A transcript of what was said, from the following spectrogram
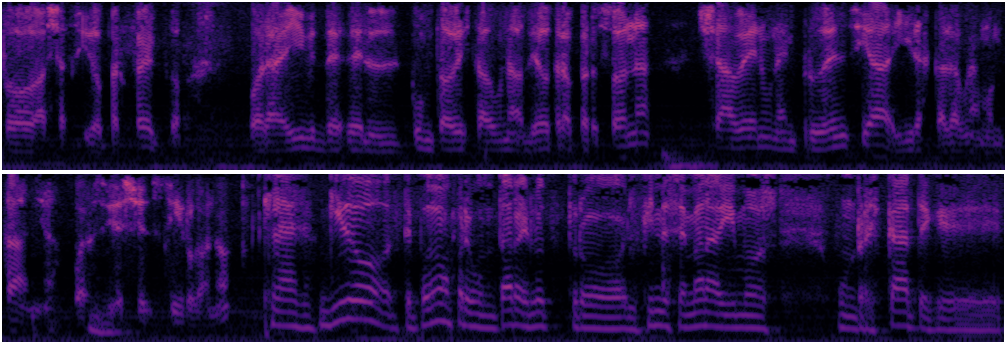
todo haya sido perfecto. Por ahí, desde el punto de vista de, una, de otra persona, ya ven una imprudencia ir a escalar una montaña, por así decirlo, ¿no? Claro. Guido, te podemos preguntar, el otro, el fin de semana vimos un rescate que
